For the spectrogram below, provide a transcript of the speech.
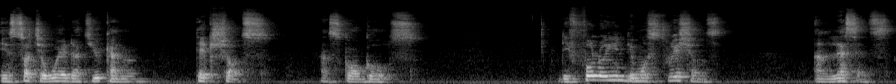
in such a way that you can take shots and score goals. The following demonstrations and lessons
